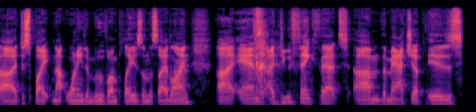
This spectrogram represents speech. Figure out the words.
uh, despite not wanting to move on plays on the sideline. Uh, and I do think that um, the matchup is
